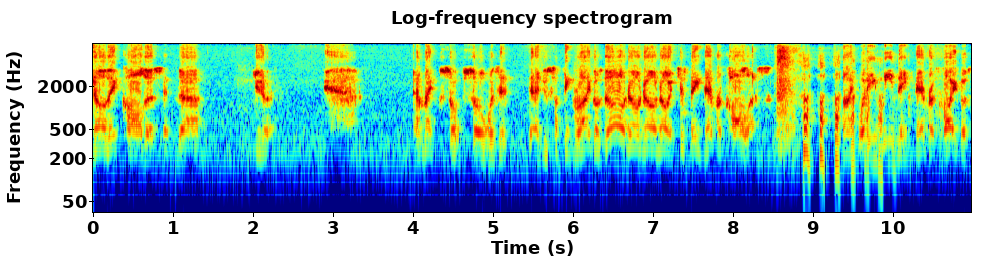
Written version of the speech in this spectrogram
No, they called us, and, uh, you know, I'm like, so, so was it, did I do something wrong? He goes, no, no, no, no, never call us. I'm like, what do you mean they never call? He goes,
